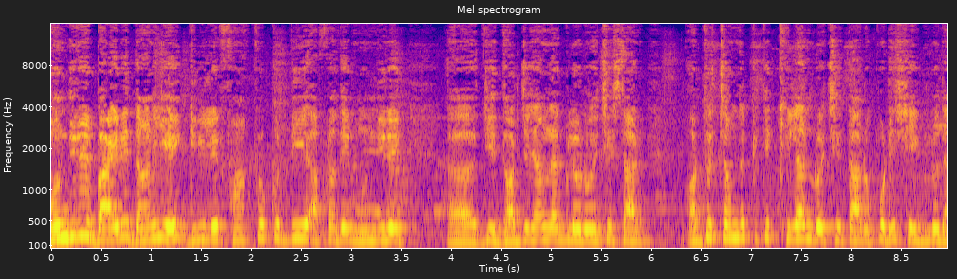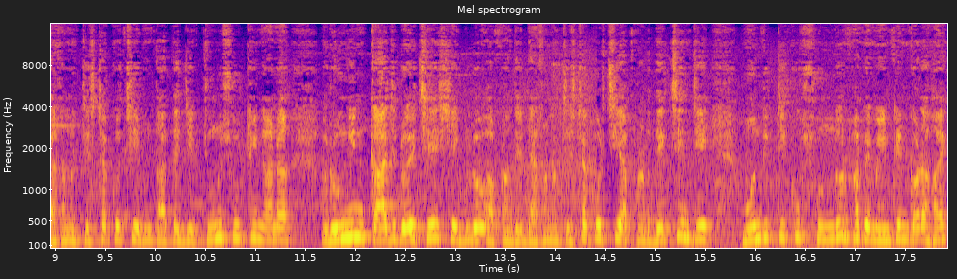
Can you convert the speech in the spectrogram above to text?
মন্দিরের বাইরে দাঁড়িয়ে গ্রিলের ফাঁক ফোকর দিয়ে আপনাদের মন্দিরের যে দরজা জানলাগুলো রয়েছে তার অর্ধচন্দ্রকৃতি খিলান রয়েছে, তার উপরে সেইগুলো দেখানোর চেষ্টা করছি এবং তাতে যে চুনসুরকি নানা রঙিন কাজ রয়েছে, সেগুলো আপনাদের দেখানোর চেষ্টা করছি। আপনারা দেখছেন যে মন্দিরটি খুব সুন্দরভাবে মেনটেন করা হয়।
